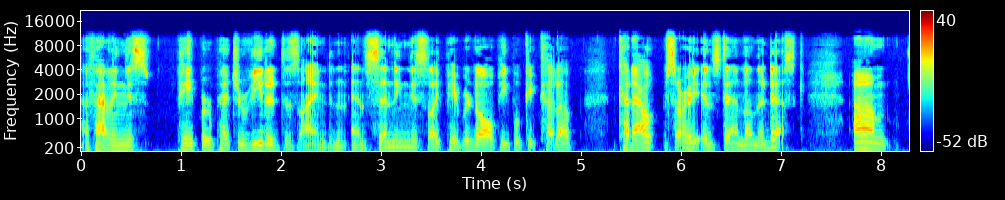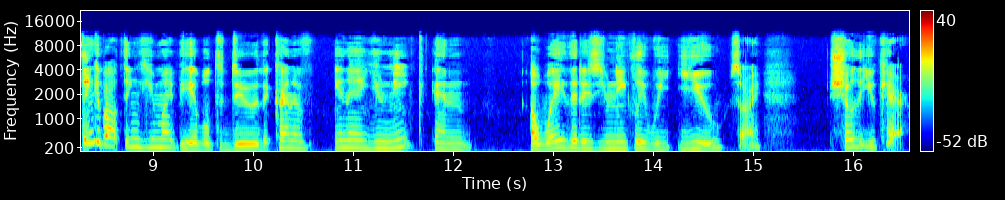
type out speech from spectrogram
of having this paper Petrovita designed and, and sending this like paper doll people could cut up, cut out, sorry, and stand on their desk. Um, think about things you might be able to do that kind of in a unique and a way that is uniquely we, you, sorry, show that you care.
